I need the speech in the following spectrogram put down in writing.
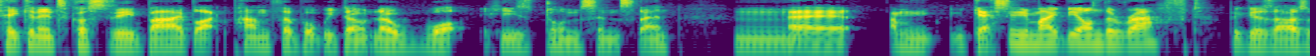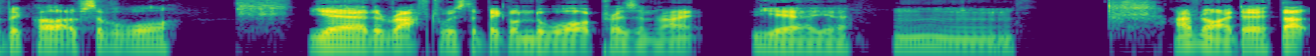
taken into custody by Black Panther, but we don't know what he's done since then. Hmm. Uh, I'm guessing he might be on the raft because that was a big part of Civil War. Yeah, the raft was the big underwater prison, right? Yeah, yeah. Hmm. I have no idea. That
